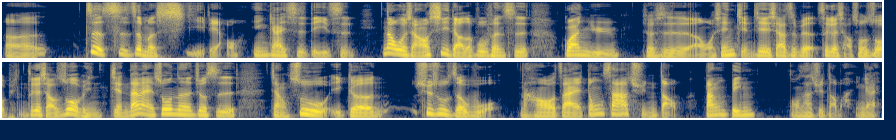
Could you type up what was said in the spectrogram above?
呃，这次这么细聊应该是第一次。那我想要细聊的部分是关于，就是呃，我先简介一下这个这个小说作品。这个小说作品简单来说呢，就是讲述一个叙述者我。然后在东沙群岛当兵，东沙群岛吧，应该。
